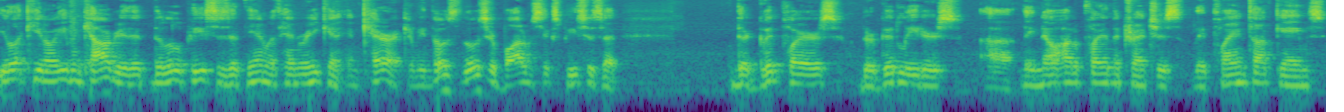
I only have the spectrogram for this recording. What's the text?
you look, you know, even Calgary, the, the little pieces at the end with Henrique and, and Carrick. I mean, those those are bottom six pieces that they're good players, they're good leaders, uh, they know how to play in the trenches, they play in tough games,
